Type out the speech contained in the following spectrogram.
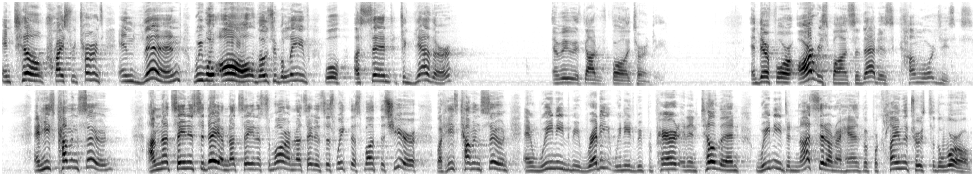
until Christ returns. And then we will all, those who believe, will ascend together and be with God for all eternity. And therefore, our response to that is, Come, Lord Jesus. And he's coming soon. I'm not saying it's today. I'm not saying it's tomorrow. I'm not saying it's this week, this month, this year, but he's coming soon. And we need to be ready. We need to be prepared. And until then, we need to not sit on our hands, but proclaim the truth to the world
